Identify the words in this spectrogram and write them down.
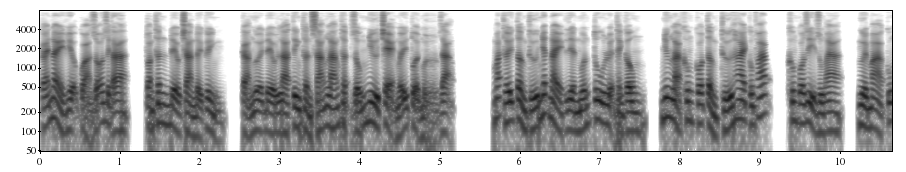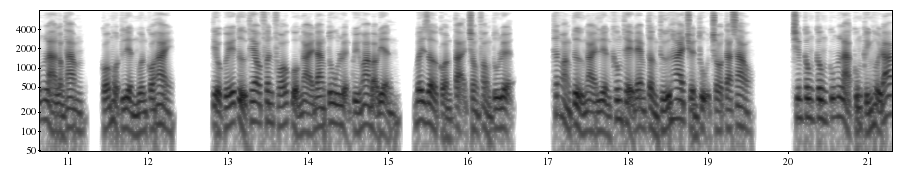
cái này hiệu quả rõ rệt ta, toàn thân đều tràn đầy kình, cả người đều là tinh thần sáng láng thật giống như trẻ mấy tuổi một dạng. Mắt thấy tầng thứ nhất này liền muốn tu luyện thành công, nhưng là không có tầng thứ hai công pháp, không có gì dùng à người mà cũng là lòng tham, có một liền muốn có hai. Tiểu quế tử theo phân phó của ngài đang tu luyện quý hoa bảo điện, bây giờ còn tại trong phòng tu luyện. Thất hoàng tử ngài liền không thể đem tầng thứ hai truyền thụ cho ta sao? Chiêm công công cũng là cung kính hồi đáp,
